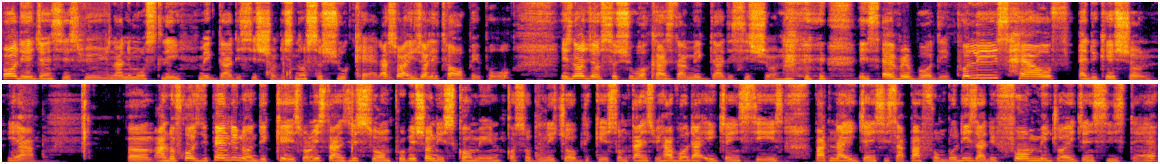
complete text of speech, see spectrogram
all the agencies will unanimously make that decision. It's not social care. That's why I usually tell people it's not just social workers that make that decision. it's everybody. Police, health, education. Yeah. Um, and of course, depending on the case, for instance, this one probation is coming because of the nature of the case. Sometimes we have other agencies, partner agencies apart from, but these are the four major agencies there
